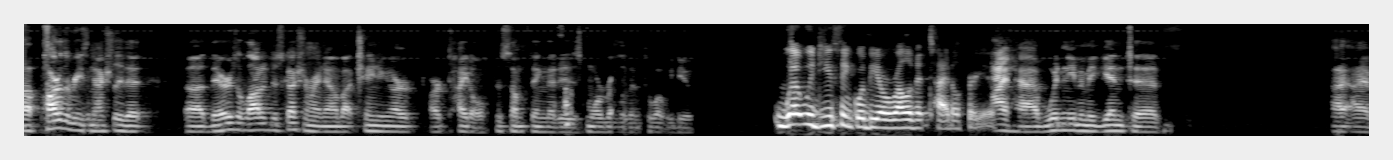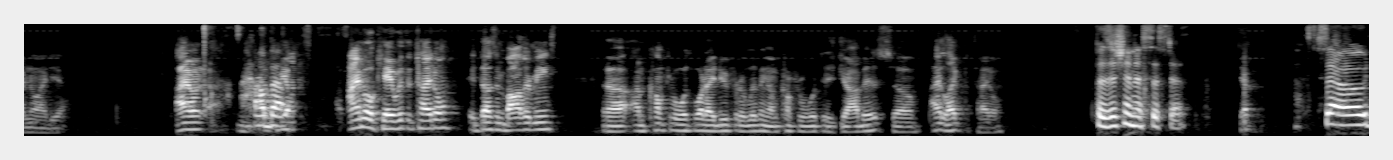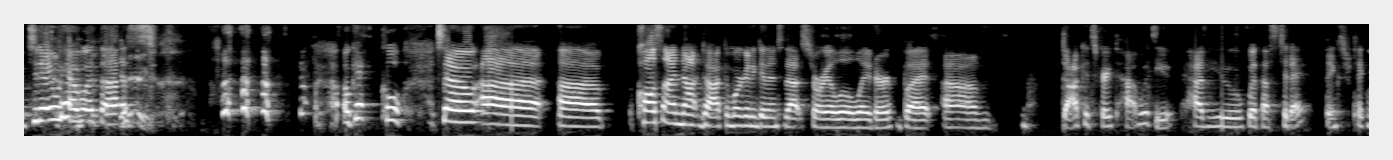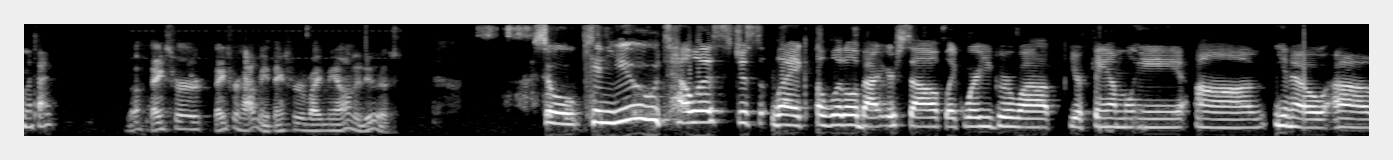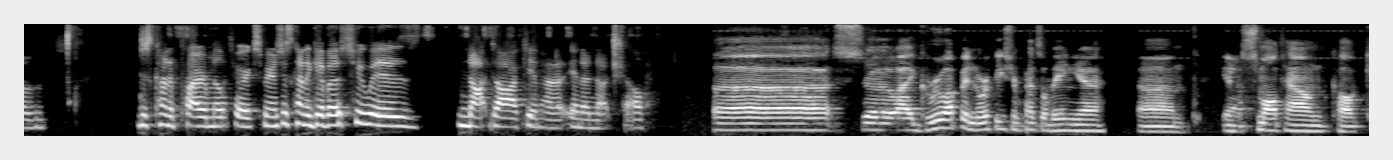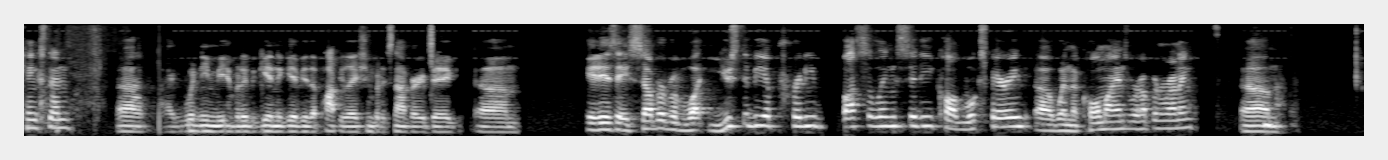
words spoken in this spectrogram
Uh, part of the reason actually that uh, there's a lot of discussion right now about changing our our title to something that is more relevant to what we do. What would you think would be a relevant title for you? I have wouldn't even begin to. I, I have no idea. I don't. How about? Honest, I'm okay with the title. It doesn't bother me. Uh, I'm comfortable with what I do for a living. I'm comfortable with this job is, so I like the title. Physician assistant. Yep. So today we have with us. Okay, cool. So uh, uh, call sign not Doc, and we're going to get into that story a little later. But um, Doc, it's great to have with you have you with us today. Thanks for taking the time. Well, thanks for thanks for having me. Thanks for inviting me on to do this. So, can you tell us just like a little about yourself, like where you grew up, your family, um, you know, um, just kind of prior military experience? Just kind of give us who is not Doc in a in a nutshell. Uh, so I grew up in northeastern Pennsylvania, um, in a small town called Kingston. Uh, I wouldn't even be able to begin to give you the population, but it's not very big. Um, it is a suburb of what used to be a pretty bustling city called Wilkes-Barre uh, when the coal mines were up and running. Um,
